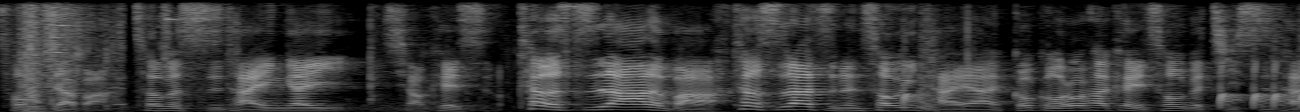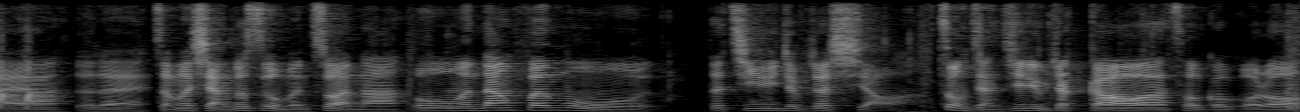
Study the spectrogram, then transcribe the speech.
抽一下吧。抽个十台应该小 case 吧？特斯拉了吧？特斯拉只能抽一台啊，狗狗肉它可以抽个几十台啊，对不对？怎么想都是我们赚啊。我我们当分母的几率就比较小啊，中奖几率比较高啊，抽狗狗肉。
